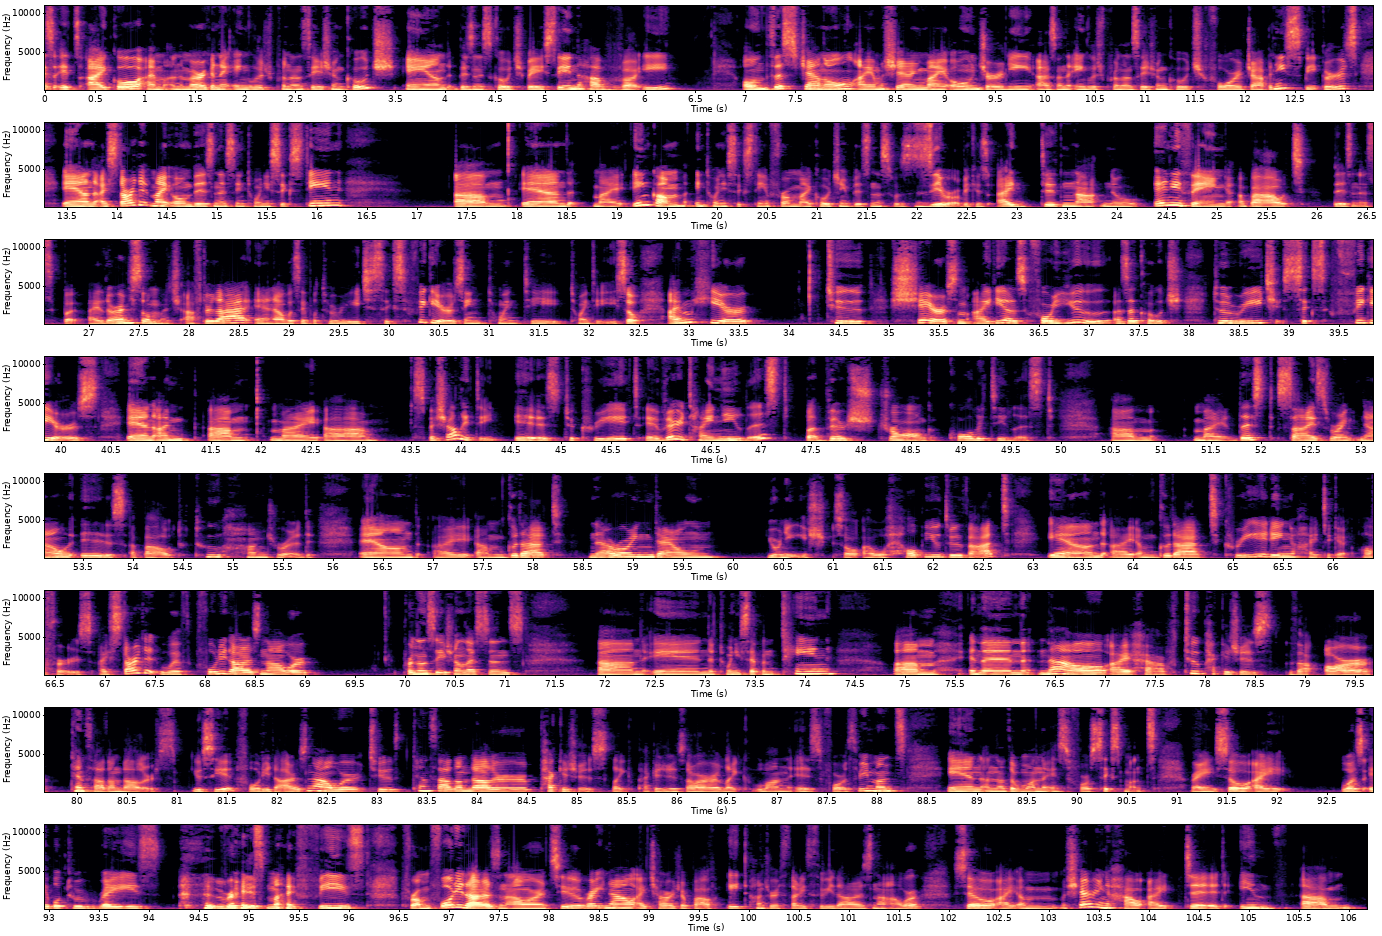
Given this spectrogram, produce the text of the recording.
guys, it's Aiko. I'm an American English pronunciation coach and business coach based in Hawaii. On this channel, I am sharing my own journey as an English pronunciation coach for Japanese speakers. And I started my own business in 2016. Um, and my income in 2016 from my coaching business was zero because I did not know anything about business. But I learned so much after that, and I was able to reach six figures in 2020. So I'm here to share some ideas for you as a coach to reach six figures. And I'm um, my um, specialty is to create a very tiny list, but very strong quality list. Um, my list size right now is about 200 and i am good at narrowing down your niche so i will help you do that. And i am good at creating high ticket offers. I started with $40 an hour pronunciation lessons um, in 2017 um, and then now i have two packages that are $10,000. You see it, $40 an hour to $10,000 packages. Like packages are like one is for three months and another one is for six months, right? So I was able to raise raise my fees from $40 an hour to right now I charge about $833 an hour. So I am sharing how I did in um,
